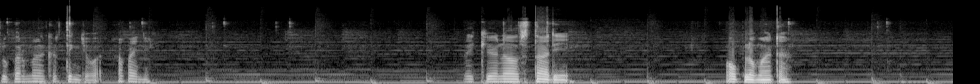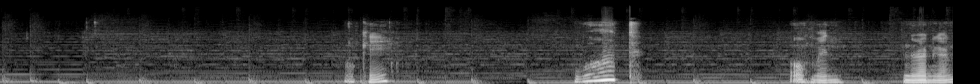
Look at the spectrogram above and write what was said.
Global marketing coba. Apa ini? Regional study Oh belum ada. Oke. Okay. What? Oh man. Beneran kan?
